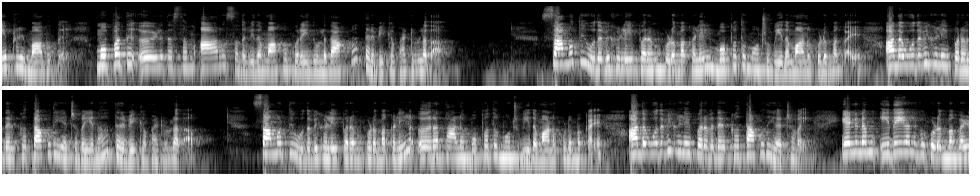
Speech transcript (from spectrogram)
ஏப்ரல் மாதத்தில் முப்பத்தி ஏழு தசம் ஆறு சதவீதமாக குறைந்துள்ளதாக தெரிவிக்கப்பட்டுள்ளது. சமத்தி உதவிகளை பெறும் குடும்பங்களில் முப்பத்தி மூன்று வீதமான குடும்பங்கள் அந்த உதவிகளை பெறுவதற்கு தகுதியற்றவை என தெரிவிக்கப்பட்டுள்ளது. சமுர்த்தி உதவிகளை பெறும் குடும்பங்களில் ஏறத்தாழ முப்பத்து மூன்று வீதமான குடும்பங்கள் அந்த உதவிகளை பெறுவதற்கு தகுதியற்றவை. எனினும் இதே அளவு குடும்பங்கள்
